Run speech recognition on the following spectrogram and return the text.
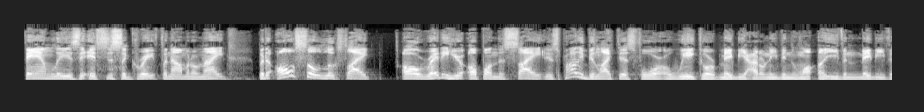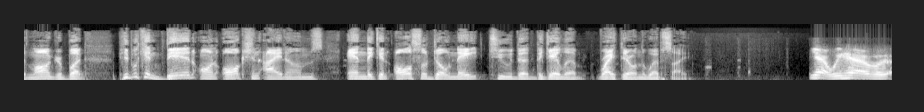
families. It's just a great phenomenal night. But it also looks like already here up on the site. and It's probably been like this for a week or maybe I don't even lo- even maybe even longer. But people can bid on auction items and they can also donate to the the gala right there on the website. Yeah, we have a,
